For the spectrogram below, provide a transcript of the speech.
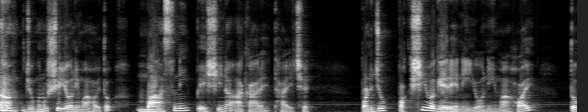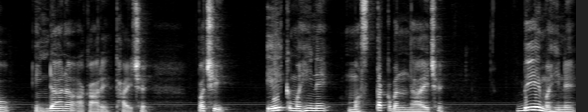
જો મનુષ્ય યોનિમાં હોય તો માંસની પેશીના આકારે થાય છે. પણ જો પક્ષી વગેરેની યોનિમાં હોય તો ઈંડાના આકારે થાય છે. પછી, એક મહિને મસ્તક બંધાય છે. બે મહિને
